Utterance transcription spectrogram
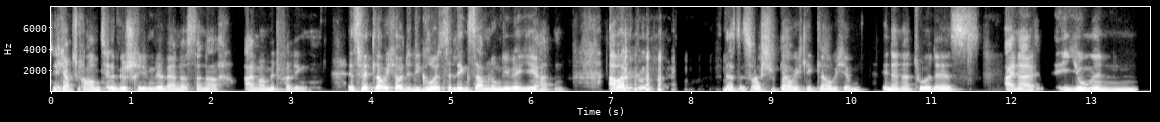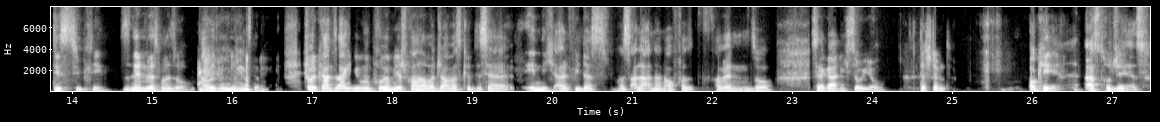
Ich habe es schon auf dem Zettel geschrieben, wir werden das danach einmal mit verlinken. Es wird, glaube ich, heute die größte Linksammlung, die wir je hatten. Aber das ist, glaube ich, liegt, glaube ich, im, in der Natur des einer jungen Disziplin. Nennen wir es mal so. Aber ich wollte gerade sagen, junge Programmiersprache, aber JavaScript ist ja ähnlich alt wie das, was alle anderen auch ver verwenden. So ist ja gar nicht so jung. Das stimmt. Okay, AstroJS.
